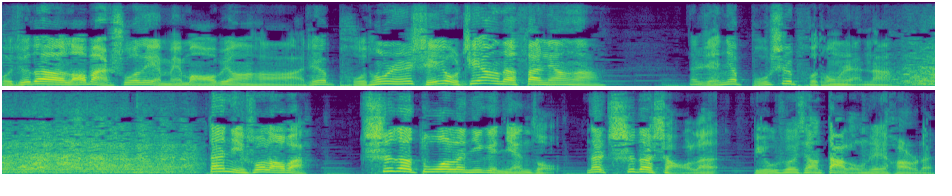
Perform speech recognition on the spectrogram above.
我觉得老板说的也没毛病哈，这普通人谁有这样的饭量啊？那人家不是普通人呐。但你说老板吃的多了，你给撵走；那吃的少了，比如说像大龙这号的，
